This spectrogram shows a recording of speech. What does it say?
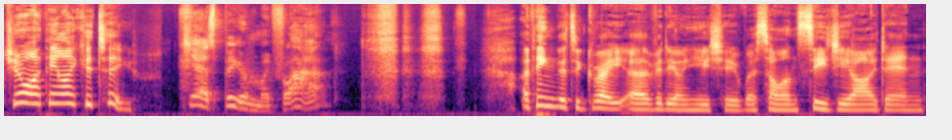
Do you know what I think I could too? Yeah, it's bigger than my flat. I think there's a great uh, video on YouTube where someone CGI'd in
